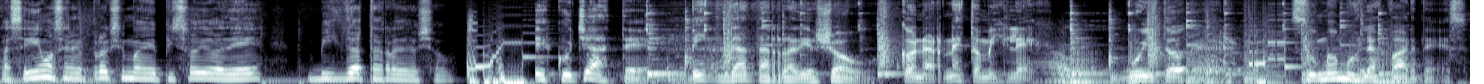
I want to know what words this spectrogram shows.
La seguimos en el próximo episodio de Big Data Radio Show. Escuchaste Big Data Radio Show con Ernesto Misleg. WeToker. Sumamos las partes.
